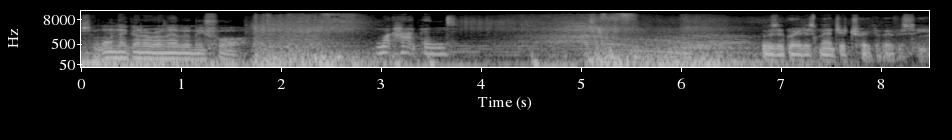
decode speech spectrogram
It's the one they're going to remember me for. What happened? It was the greatest magic trick I've ever seen.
